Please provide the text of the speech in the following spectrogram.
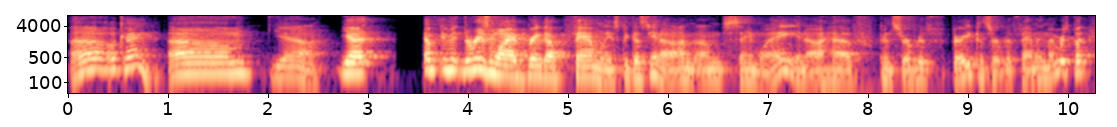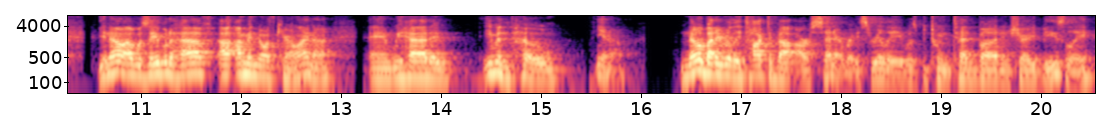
Uh, okay. Um, yeah, yeah. I mean, the reason why I bring up family is because you know I'm I'm the same way. You know, I have conservative, very conservative family members, but you know, I was able to have. I, I'm in North Carolina, and we had a. Even though you know, nobody really talked about our Senate race. Really, it was between Ted Budd and Cheri Beasley,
